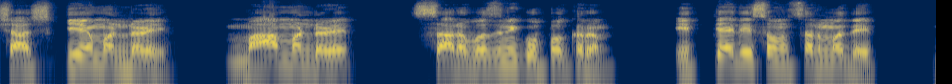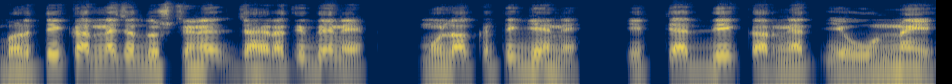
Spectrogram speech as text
शासकीय मंडळे महामंडळे सार्वजनिक उपक्रम इत्यादी संस्थांमध्ये भरती करण्याच्या दृष्टीने जाहिराती देणे मुलाखती घेणे इत्यादी करण्यात येऊ नये.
